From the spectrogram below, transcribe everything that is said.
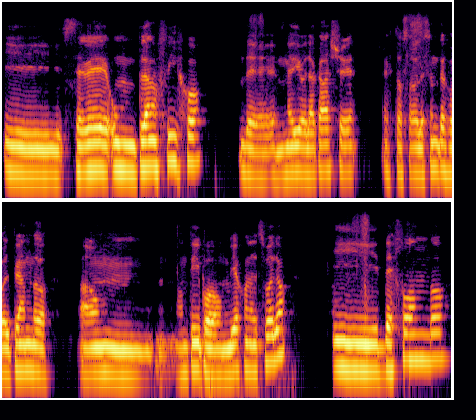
y se ve un plano fijo de en medio de la calle, estos adolescentes golpeando a un, a un tipo, un viejo en el suelo, y de fondo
